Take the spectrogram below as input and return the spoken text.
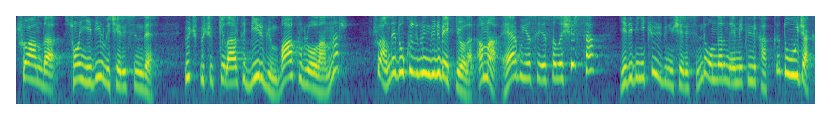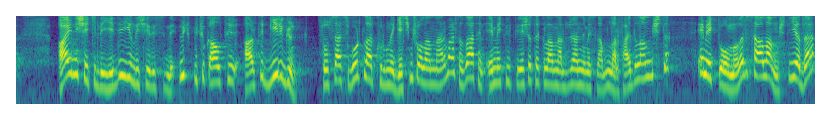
şu anda son 7 yıl içerisinde 3,5 yıl artı bir gün bağ kurulu olanlar şu anda 9 bin günü bekliyorlar. Ama eğer bu yasa yasalaşırsa 7200 gün içerisinde onların da emeklilik hakkı doğacak. Aynı şekilde 7 yıl içerisinde 3,5 altı artı bir gün Sosyal Sigortalar Kurumu'na geçmiş olanlar varsa zaten emeklilikte yaşa takılanlar düzenlemesinden bunlar faydalanmıştı. Emekli olmaları sağlanmıştı ya da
